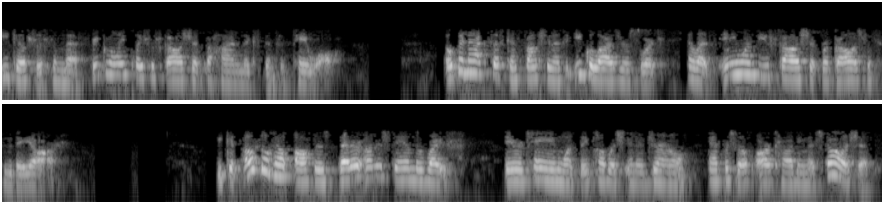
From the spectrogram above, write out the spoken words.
ecosystem that frequently places scholarship behind an expensive paywall. Open access can function as an equalizer of sorts and lets anyone view scholarship regardless of who they are. We can also help authors better understand the rights they retain once they publish in a journal and for self-archiving their scholarship.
